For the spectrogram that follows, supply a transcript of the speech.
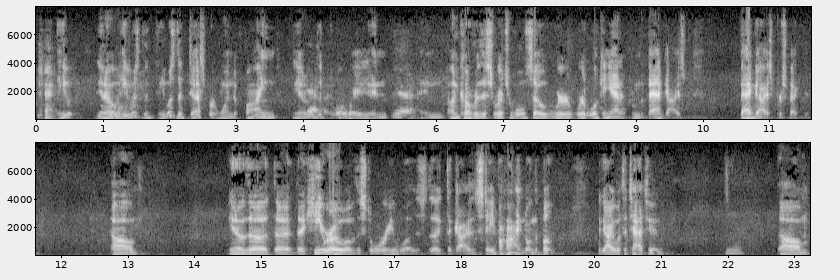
Yeah. He, you know, he was the he was the desperate one to find you know Yeah, the but- doorway and yeah. and uncover this ritual. So we're we're looking at it from the bad guys, bad guys' perspective. Um, you know, the the the hero of the story was the the guy that stayed behind on the boat, the guy with the tattoo. Yeah. Um,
